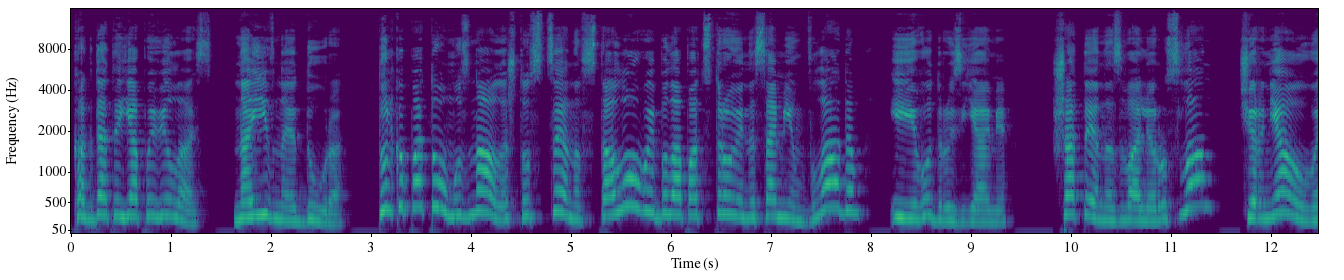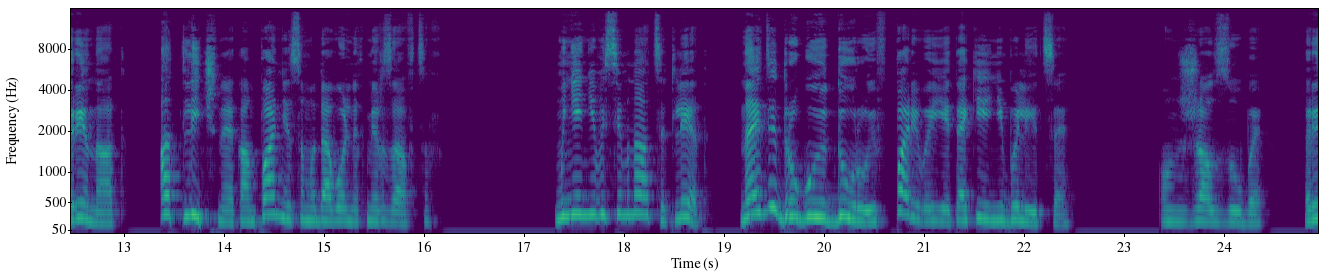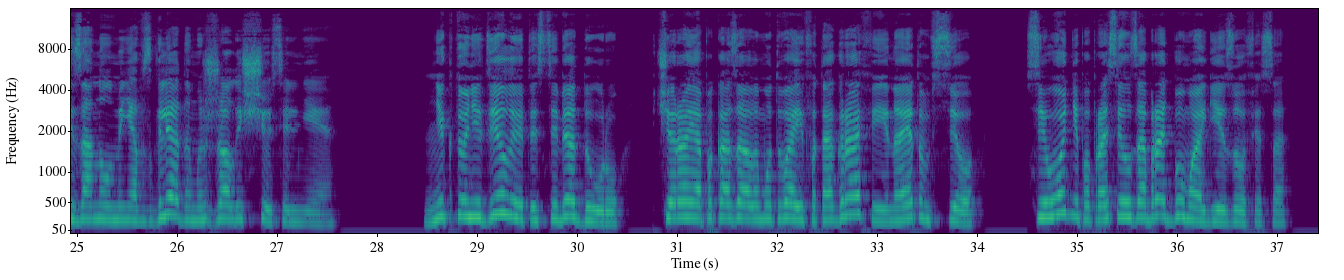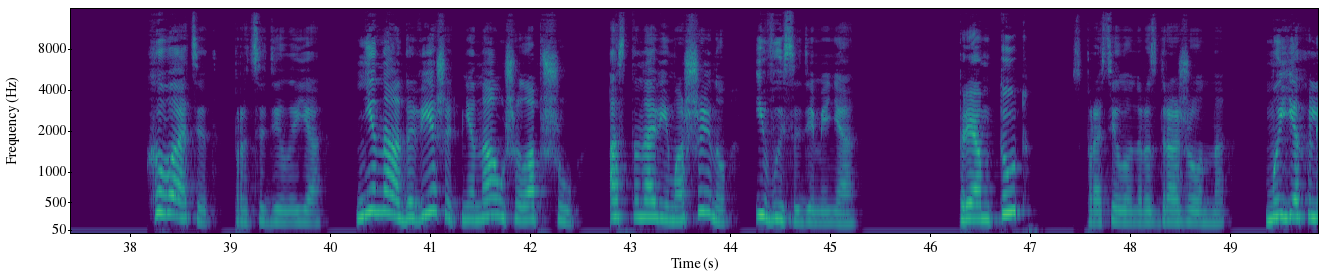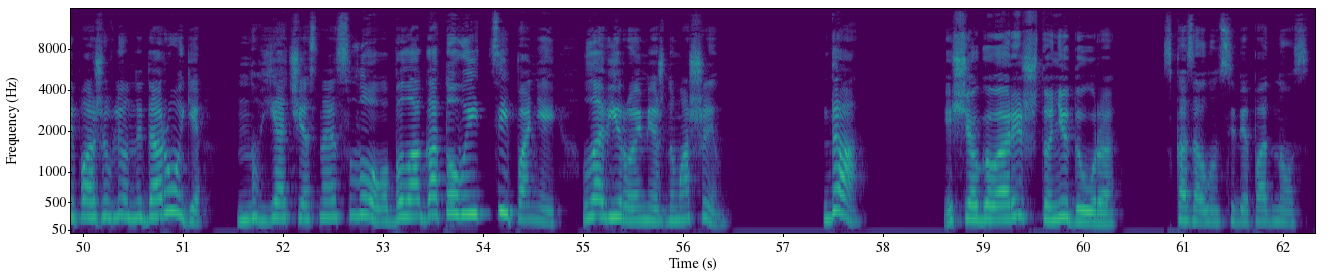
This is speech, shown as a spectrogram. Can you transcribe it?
Когда-то я повелась, наивная дура, только потом узнала, что сцена в столовой была подстроена самим Владом и его друзьями. Шатена звали Руслан, Чернявого Ренат. Отличная компания самодовольных мерзавцев. Мне не восемнадцать лет. Найди другую дуру и впаривай ей такие небылицы. Он сжал зубы, резанул меня взглядом и сжал еще сильнее. «Никто не делает из тебя дуру. Вчера я показал ему твои фотографии, и на этом все. Сегодня попросил забрать бумаги из офиса». «Хватит!» – процедила я. «Не надо вешать мне на уши лапшу. Останови машину и высади меня». «Прям тут?» – спросил он раздраженно. «Мы ехали по оживленной дороге, но я, честное слово, была готова идти по ней, лавируя между машин». «Да». «Еще говоришь, что не дура», — сказал он себе под нос.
